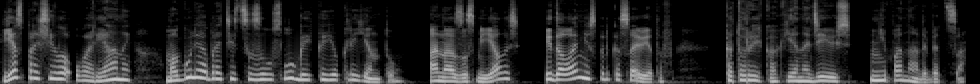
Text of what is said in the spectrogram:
Я спросила у Арианы, могу ли обратиться за услугой к ее клиенту. Она засмеялась и дала несколько советов, которые, как я надеюсь, не понадобятся.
